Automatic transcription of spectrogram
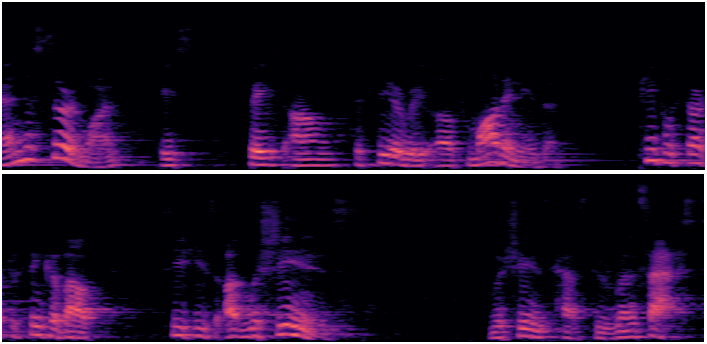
And the third one is based on the theory of modernism. People start to think about cities are machines. Machines has to run fast.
